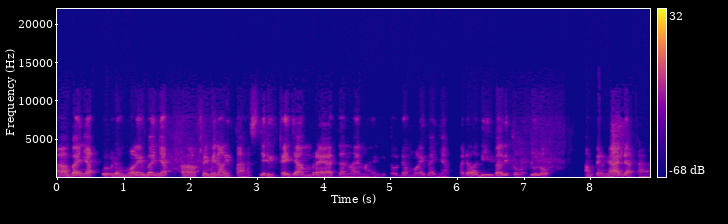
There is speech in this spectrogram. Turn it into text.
uh, banyak udah mulai banyak uh, kriminalitas jadi kayak jambret dan lain-lain gitu udah mulai banyak padahal di Bali tuh dulu hampir nggak ada kan.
